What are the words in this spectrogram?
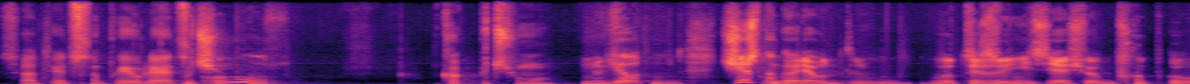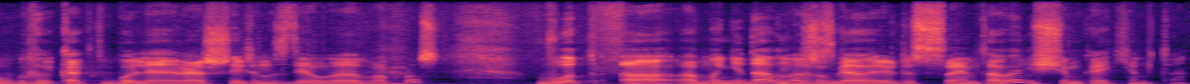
Соответственно, появляется Почему? Вопрос. Как почему? Ну, я вот, честно говоря, вот, вот извините, я еще как-то более расширенно сделал вопрос. Вот а, а мы недавно разговаривали со своим товарищем каким-то,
